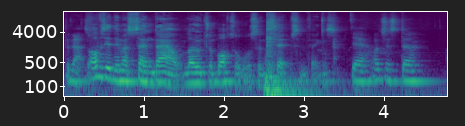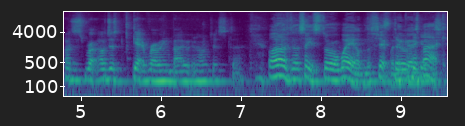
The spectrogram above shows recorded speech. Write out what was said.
But that's obviously, they must send out loads of bottles and chips and things. yeah. I'll just uh, I'll just I'll just get a rowing boat and I'll just uh, Well, I was going to say, store away on the ship when it goes away. back.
